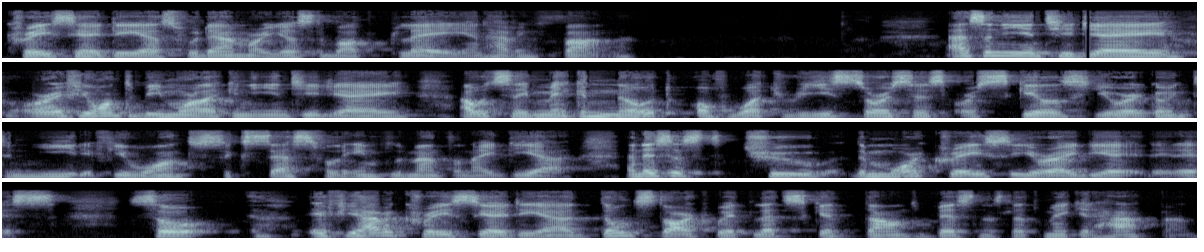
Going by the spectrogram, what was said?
crazy ideas for them are just about play and having fun as an ENTJ, or if you want to be more like an ENTJ, I would say make a note of what resources or skills you are going to need if you want to successfully implement an idea. And this is true, the more crazy your idea it is. So if you have a crazy idea, don't start with let's get down to business, let's make it happen.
